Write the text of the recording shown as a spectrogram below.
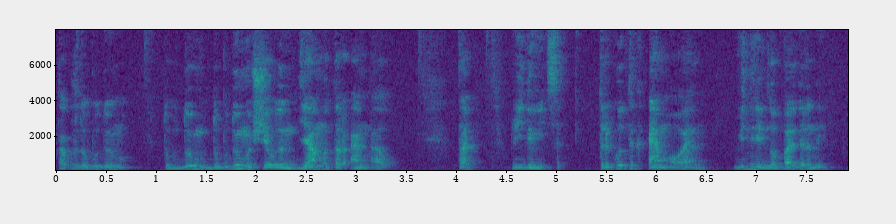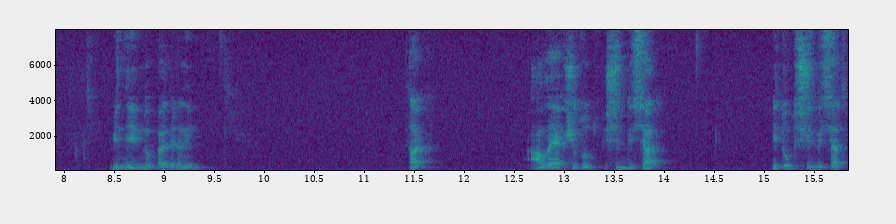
також добудуємо. Добудуємо, добудуємо ще один діаметр МЛ. Тоді дивіться. Трикутник МОН. Він рівнобедрений. Він рівнобедрений. Так? Але якщо тут 60 і тут 60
